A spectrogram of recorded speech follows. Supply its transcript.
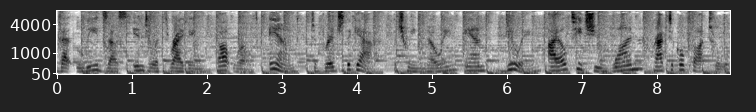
that leads us into a thriving thought world. And to bridge the gap between knowing and doing, I'll teach you one practical thought tool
